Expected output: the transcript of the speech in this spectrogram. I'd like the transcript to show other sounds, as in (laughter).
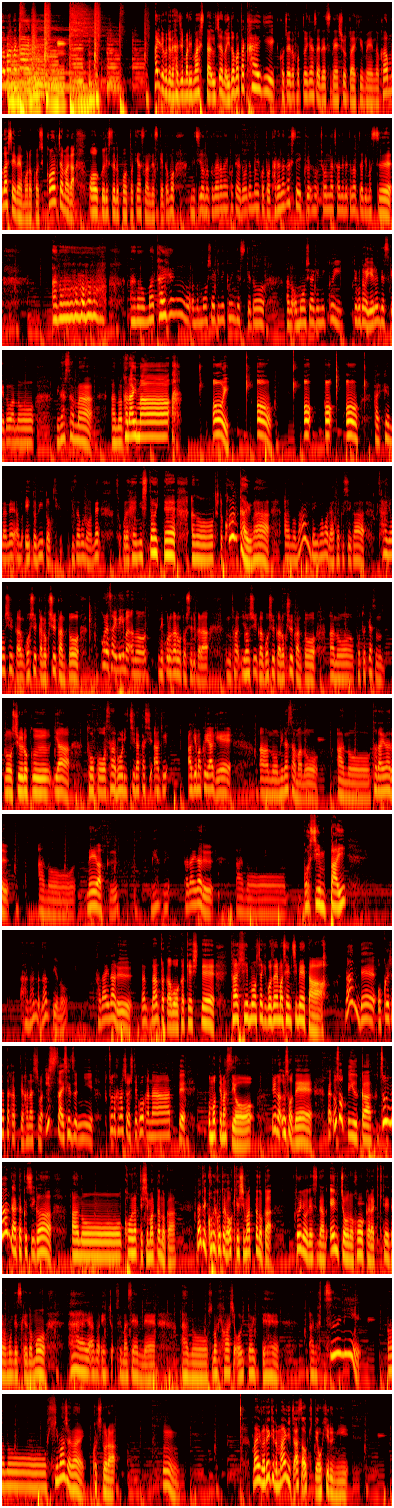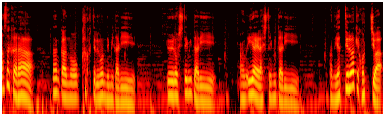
戸端会議はい、ということで始まりました。うちらの井戸端会議。こちらのポッドキャストでですね、正体不明の顔も出していない諸越こんちゃまがお送りするポッドキャストなんですけども、日常のくだらないことやどうでもいいことを垂れ流していく、そんなチャンネルとなっております。あのー、あの、まあ、大変あの申し上げにくいんですけど、あの、お申し上げにくいということが言えるんですけど、あの皆様、あの、ただいまおいおんおおおはい、変なね、あの、8ビートを刻むのはね、そこら辺にしておいて、あのー、ちょっと今回は、あの、なんで今まで私が3、4週間、5週間、6週間と、ごめんなさいね、今、あの、寝転がろうとしてるから、あの4週間、5週間、6週間と、あの、ポッドキャストの収録や投稿をサボり散らかし上げ、上げまくり上げ、あの、皆様の、あの、多大なる、あの、迷惑、多大なる、あのー、ご心配？あ、なんだ、なんていうの？多大なるな、んとかをおかけして、大変申し訳ございませんチメーター。なんで遅れちゃったかっていう話は一切せずに、普通の話をしていこうかなって思ってますよ。っていうのは嘘で、嘘っていうか、普通になんで私が、あのー、こうなってしまったのか、なんでこういうことが起きてしまったのか、というのをですね、あの園長の方から聞きたいと思うんですけれども、はい、あの園長、すいませんね。あのその話置いといて、あの普通に、あのー、暇じゃない、こちとら。うん。前悪いけど、毎日朝起きてお昼に、朝から、なんかあの、カクテル飲んでみたり、いろいろしてみたり、あの、イライラしてみたり、あの、やってるわけ、こっちは。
